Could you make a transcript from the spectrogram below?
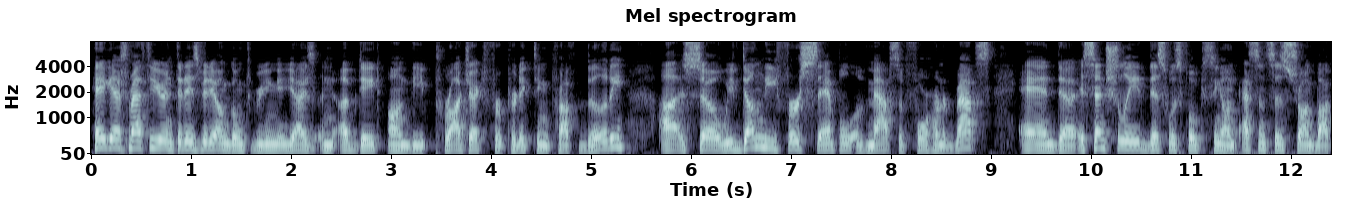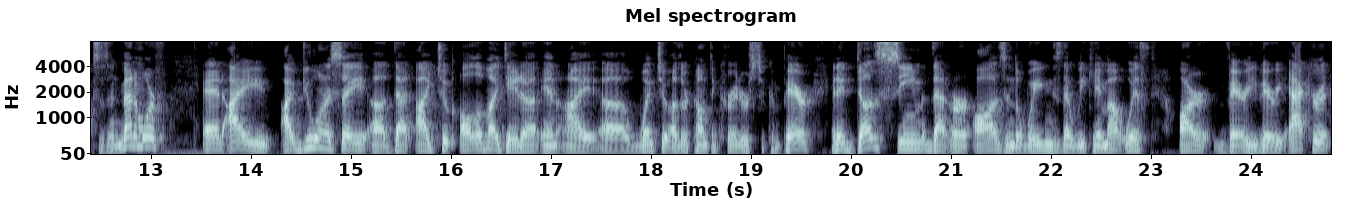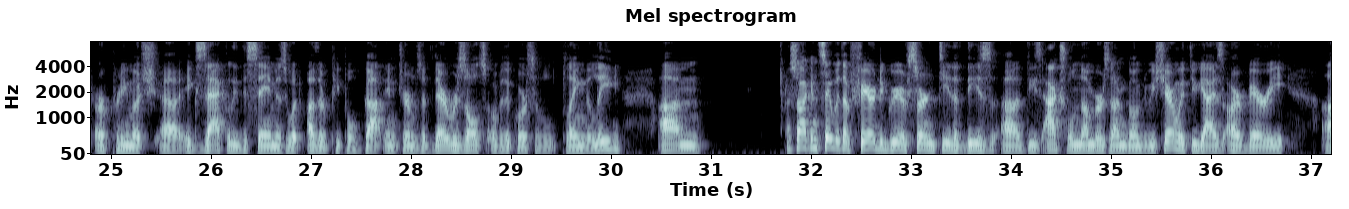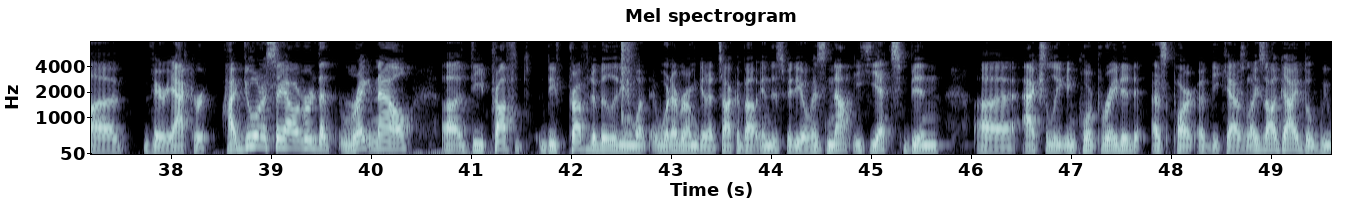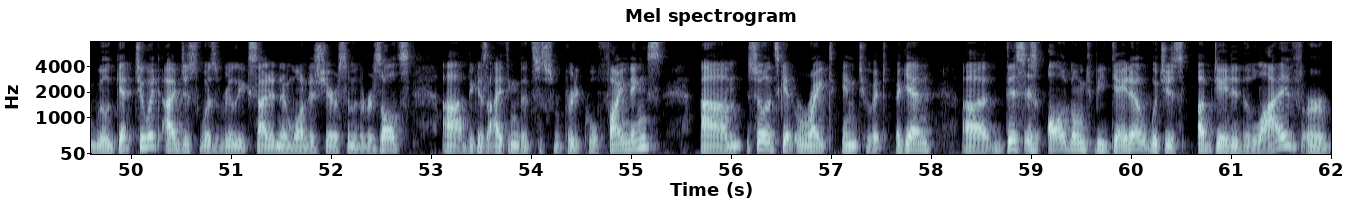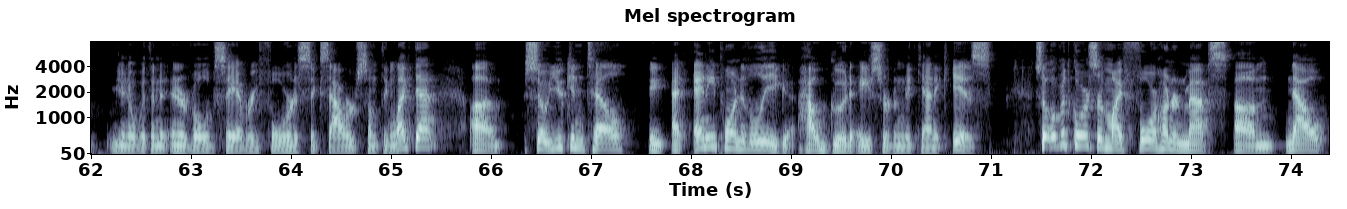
Hey guys, Matthew here. In today's video, I'm going to bring you guys an update on the project for predicting profitability. Uh, so we've done the first sample of maps of 400 maps, and uh, essentially this was focusing on essences, strongboxes, and metamorph. And I, I do want to say uh, that I took all of my data and I uh, went to other content creators to compare, and it does seem that our odds and the weightings that we came out with are very, very accurate or pretty much uh, exactly the same as what other people got in terms of their results over the course of playing the league. Um, so I can say with a fair degree of certainty that these uh, these actual numbers that I'm going to be sharing with you guys are very, uh, very accurate. I do want to say, however, that right now uh, the profit the profitability and what whatever I'm going to talk about in this video has not yet been uh, actually incorporated as part of the casual exile guide, but we will get to it. I just was really excited and wanted to share some of the results uh, because I think that's some pretty cool findings. Um, so let's get right into it. Again, uh, this is all going to be data which is updated live or, you know, with an interval of say every four to six hours, something like that. Um, so you can tell a, at any point of the league how good a certain mechanic is. So over the course of my 400 maps, um, now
